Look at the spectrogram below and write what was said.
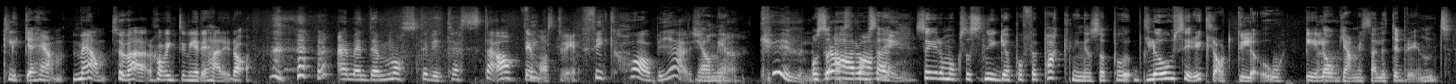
klicka hem. Men tyvärr har vi inte med det här idag. Nej, men det måste vi testa. Ja, det Fick- måste vi. Fick ha-begär, Jag med. Kul! Och så Bra är, de så, här, spaning. så är de också snygga på förpackningen. Så på Glow så är det klart glow i loggan med så lite brunt.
